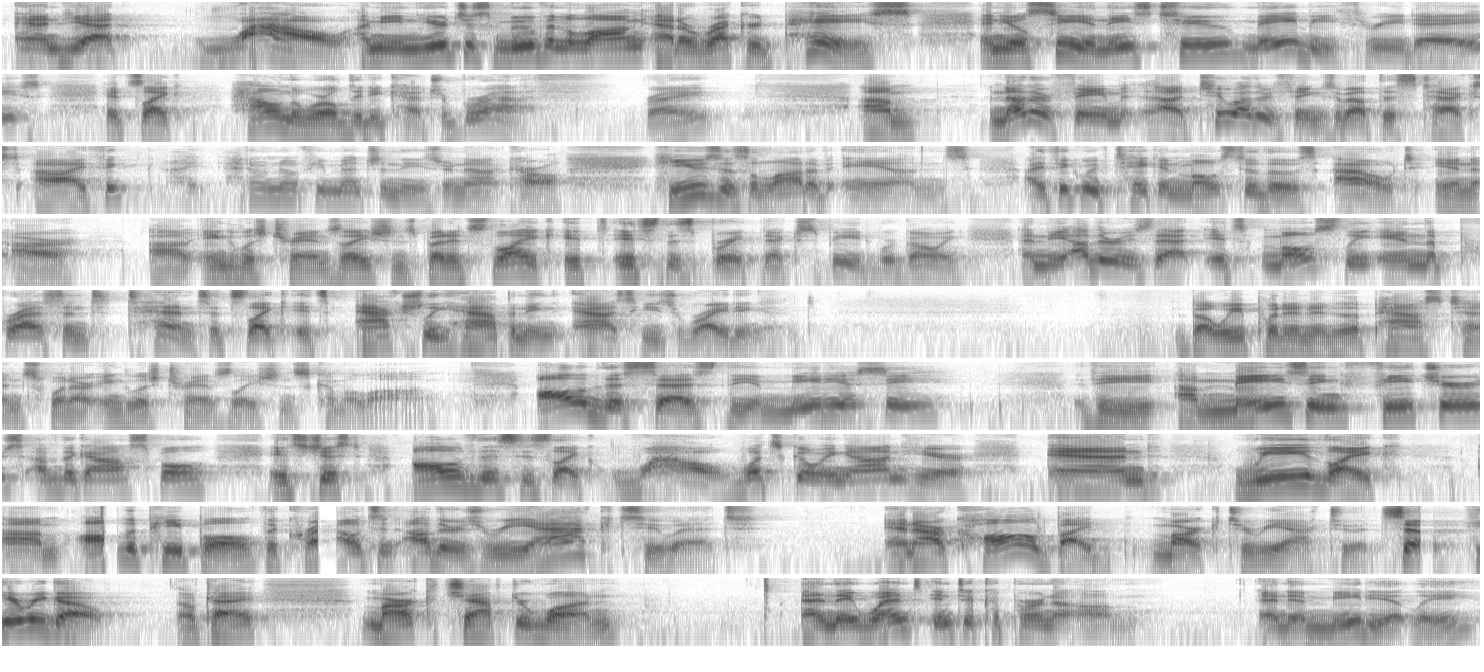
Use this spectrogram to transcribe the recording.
and yet. Wow. I mean, you're just moving along at a record pace, and you'll see in these two, maybe three days, it's like, how in the world did he catch a breath, right? Um, another famous, uh, two other things about this text. Uh, I think I, I, don't know if you mentioned these or not, Carl. He uses a lot of ands. I think we've taken most of those out in our uh, English translations, but it's like it, it's this breakneck speed we're going. And the other is that it's mostly in the present tense. It's like it's actually happening as he's writing it. But we put it into the past tense when our English translations come along. All of this says the immediacy, the amazing features of the gospel. It's just all of this is like, wow, what's going on here? And we, like um, all the people, the crowds, and others, react to it and are called by Mark to react to it. So here we go, okay? Mark chapter 1. And they went into Capernaum, and immediately,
